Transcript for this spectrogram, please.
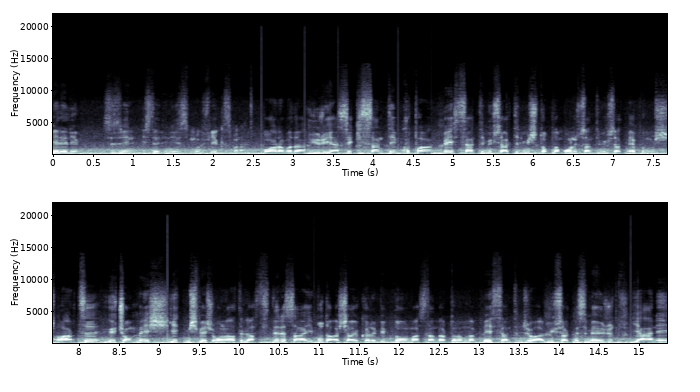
Gelelim sizin istediğiniz modifiye kısmına. Bu arabada yürüyen 8 santim kupa 5 santim yükseltilmiş toplam 13 santim yükseltme yapılmış. Artı 3.15 75 16 lastiklere sahip. Bu da aşağı yukarı bir normal standart donanımdan 5 santim civarı yükseltmesi mevcut. Yani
